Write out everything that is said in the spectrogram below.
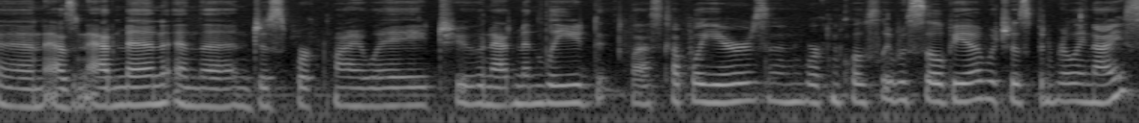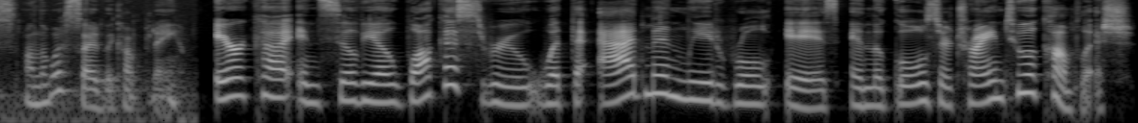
And as an admin, and then just worked my way to an admin lead last couple of years, and working closely with Sylvia, which has been really nice on the west side of the company. Erica and Sylvia walk us through what the admin lead role is and the goals they're trying to accomplish.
